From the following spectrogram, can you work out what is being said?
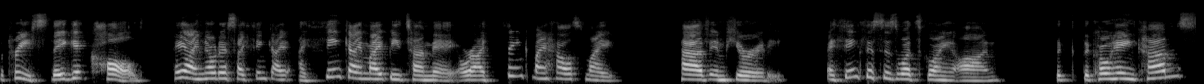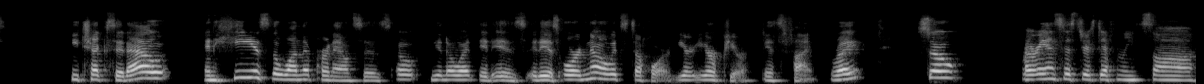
the priests they get called hey i notice i think i i think i might be tameh or i think my house might have impurity. I think this is what's going on. The, the kohen comes he checks it out and he is the one that pronounces oh you know what? It is it is or no it's tahor. You're you're pure. It's fine right? So our ancestors definitely saw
